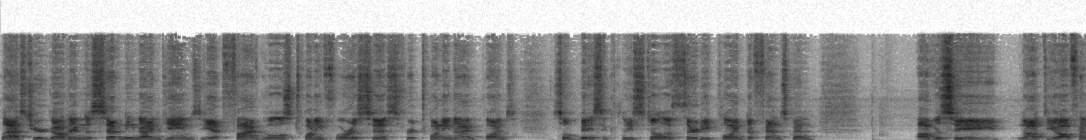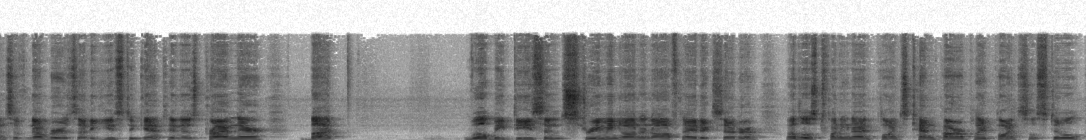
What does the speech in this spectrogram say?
Last year got into 79 games. He had 5 goals, 24 assists for 29 points. So basically still a 30-point defenseman. Obviously not the offensive numbers that he used to get in his prime there, but will be decent streaming on an off night, etc. Of those 29 points, 10 power play points, so still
